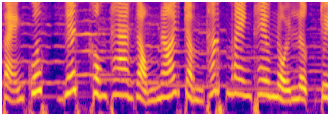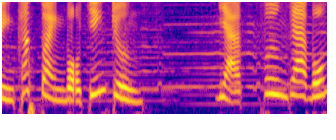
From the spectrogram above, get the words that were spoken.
phản quốc, Giết không tha giọng nói trầm thấp Mang theo nội lực truyền khắp toàn bộ chiến trường. Dạ vương ra bốn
